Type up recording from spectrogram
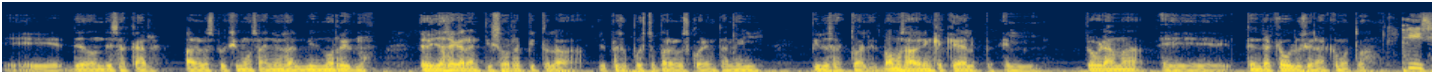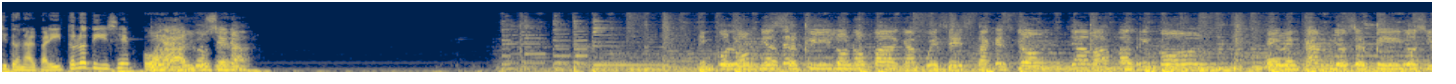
eh, de dónde sacar para los próximos años al mismo ritmo. Pero ya se garantizó, repito, la, el presupuesto para los 40 mil pilos actuales. Vamos a ver en qué queda el, el programa. tendrá que evolucionar como todo. Y si don Alvarito lo dice, por, por algo será. En Colombia Serpilo no paga, pues esta gestión ya va para el rincón. Pero en cambio Serpilo sí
